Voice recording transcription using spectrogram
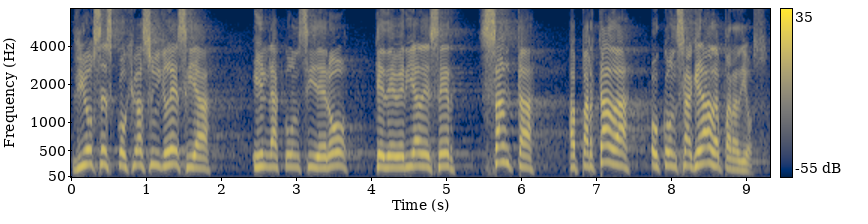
Dios escogió a su iglesia y la consideró que debería de ser santa, apartada o consagrada para Dios.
